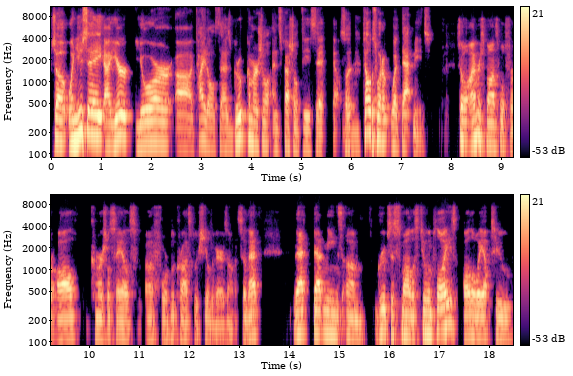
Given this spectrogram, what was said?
So when you say uh, your your uh, title says Group Commercial and Specialty Sales, so mm-hmm. tell us what what that means. So I'm responsible for all commercial sales uh, for Blue Cross Blue Shield of Arizona. So that that that means um, groups as small as two employees, all the way up to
